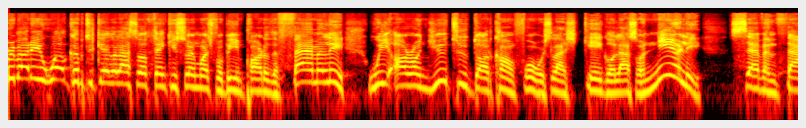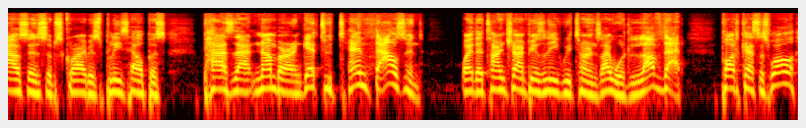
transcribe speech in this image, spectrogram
everybody. Welcome to Que. Thank you so much for being part of the family. We are on youtube.com forward slash Que. Nearly 7,000 subscribers. Please help us pass that number and get to 10,000 by the time Champions League returns. I would love that. Podcast as well,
